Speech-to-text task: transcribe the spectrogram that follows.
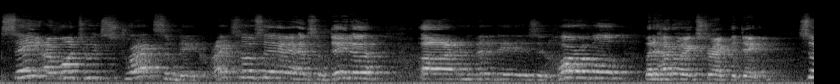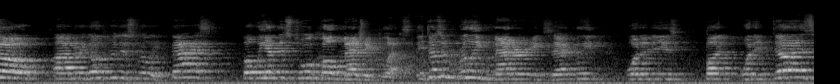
say I want to extract some data, right? So say I have some data uh, and the metadata isn't horrible, but how do I extract the data? So uh, I'm going to go through this really fast, but we have this tool called Magic Blast. It doesn't really matter exactly what it is, but what it does,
